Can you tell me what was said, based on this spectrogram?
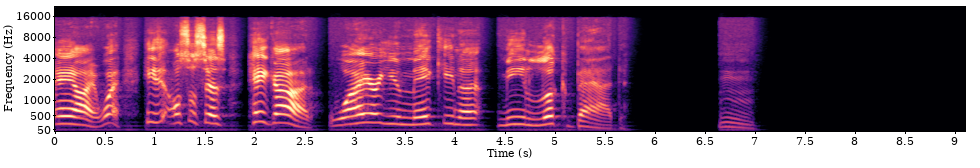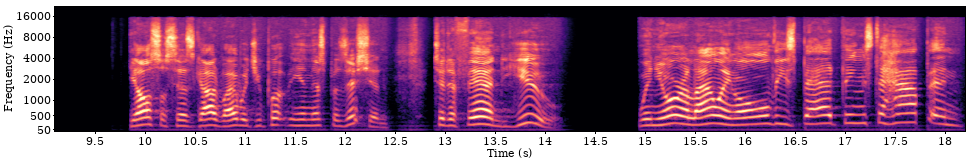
Ai. What? He also says, "Hey God, why are you making a, me look bad?" Hmm. He also says, "God, why would you put me in this position to defend you when you're allowing all these bad things to happen?"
